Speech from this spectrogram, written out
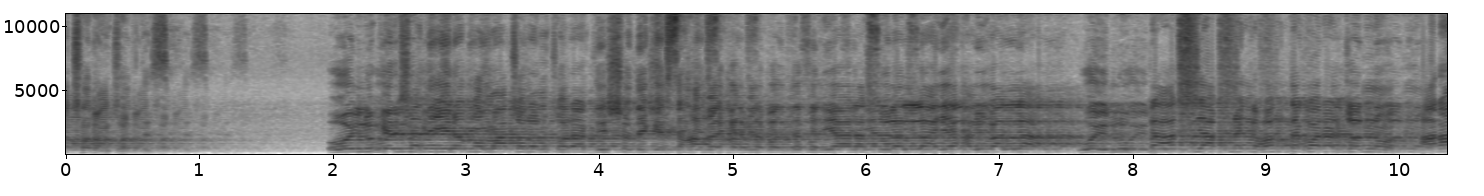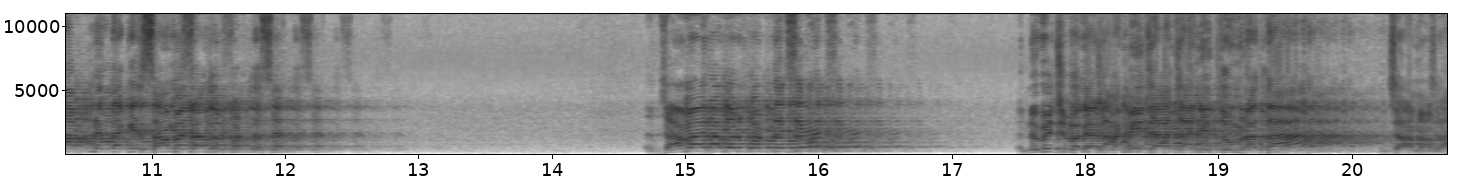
আচরণ করতেছে? ওই লোকের সাথে এরকম আচরণ করার দৃশ্য দেখে সাহাবায়ে বলতেছেন ওই লোকটা আসছে আপনাকে হত্যা করার জন্য আর আপনি তাকে জামাইয়ের আদর করতেছেন? জামাইয়ের আদর করতেছেন নবীজি বলেন, আমি যা জানি তোমরা তা জানো না।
